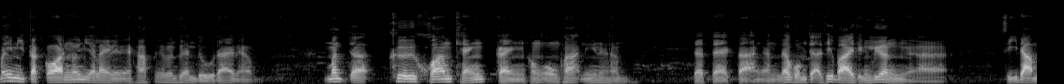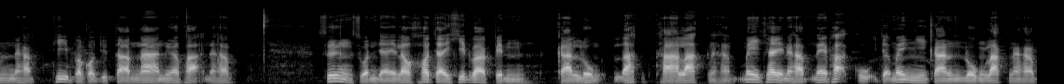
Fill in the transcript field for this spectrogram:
ไม่มีตะกอนไม่มีอะไรเลยนะครับ ให้เพื่อนๆดูได้นะครับ มันจะคือความแข็งแกร่งขององค์พระนี้นะครับ จะแตกต่างกัน แล้วผมจะอธิบายถึงเรื่องอสีดำนะครับ ที่ปรากฏอยู่ตามหน้าเนื้อพระนะครับ ซึ่งส่วนใหญ่เราเข้าใจคิดว่าเป็นการลงลักทาลักนะครับ ไม่ใช่นะครับ ในพระกุจะไม่มีการลงลักนะครับ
